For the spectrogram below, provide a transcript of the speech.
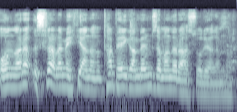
Onlara ısrarla Mehdi'yi anlatın. Ta Peygamberimiz zamanında rahatsız oluyor adamlar.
